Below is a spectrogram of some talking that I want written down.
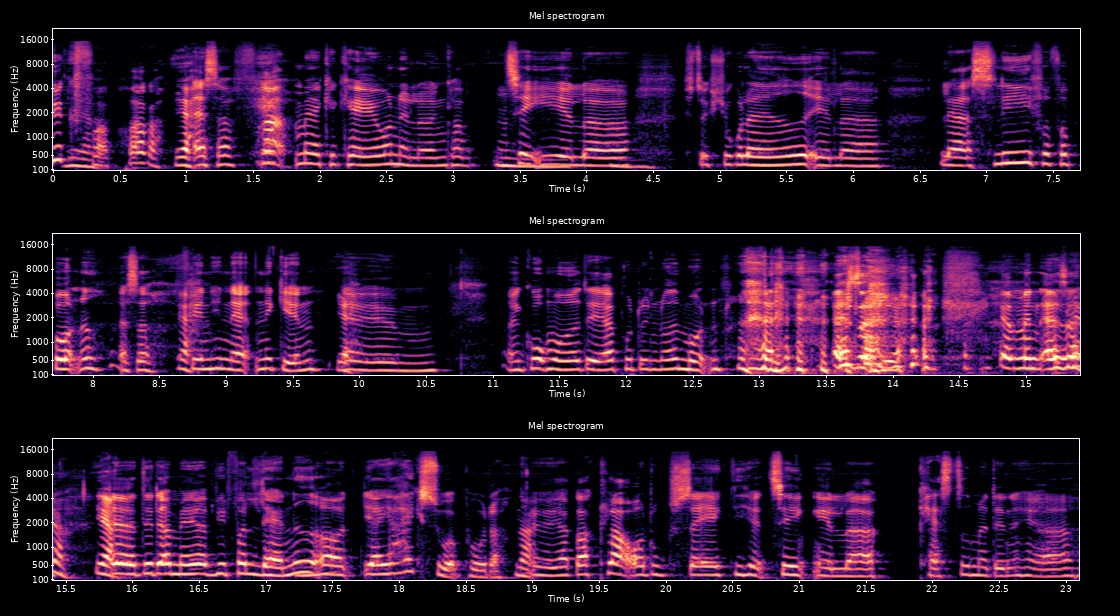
Hygge Ja. for pokker. Ja. Altså frem med kakaoen, eller en kop te, eller Mhm. et stykke chokolade, eller lad os lige få forbundet, altså Ja. finde hinanden igen. Ja. Øhm, og en god måde, det er at putte noget i munden. altså, Ja. jamen, altså, Ja, ja. Øh, det der med, at vi får landet, og ja, jeg er ikke sur på dig. Nej. Øh, jeg er godt klar over, at du sagde ikke de her ting, eller kastede med denne her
